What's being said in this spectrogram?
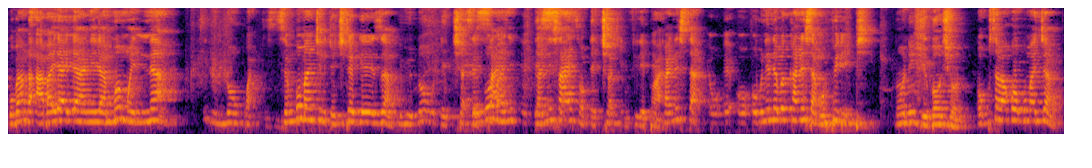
kubanga abayaayaanira mmwe mwenna If you know what this is, singa omanyi kino kye kitegeeza if you know the church, the size, the size of the church in Philippi, kanisa o- o- obunene bw'ekkanisa mu filipi morning devotion, okusaba kw'okumakya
